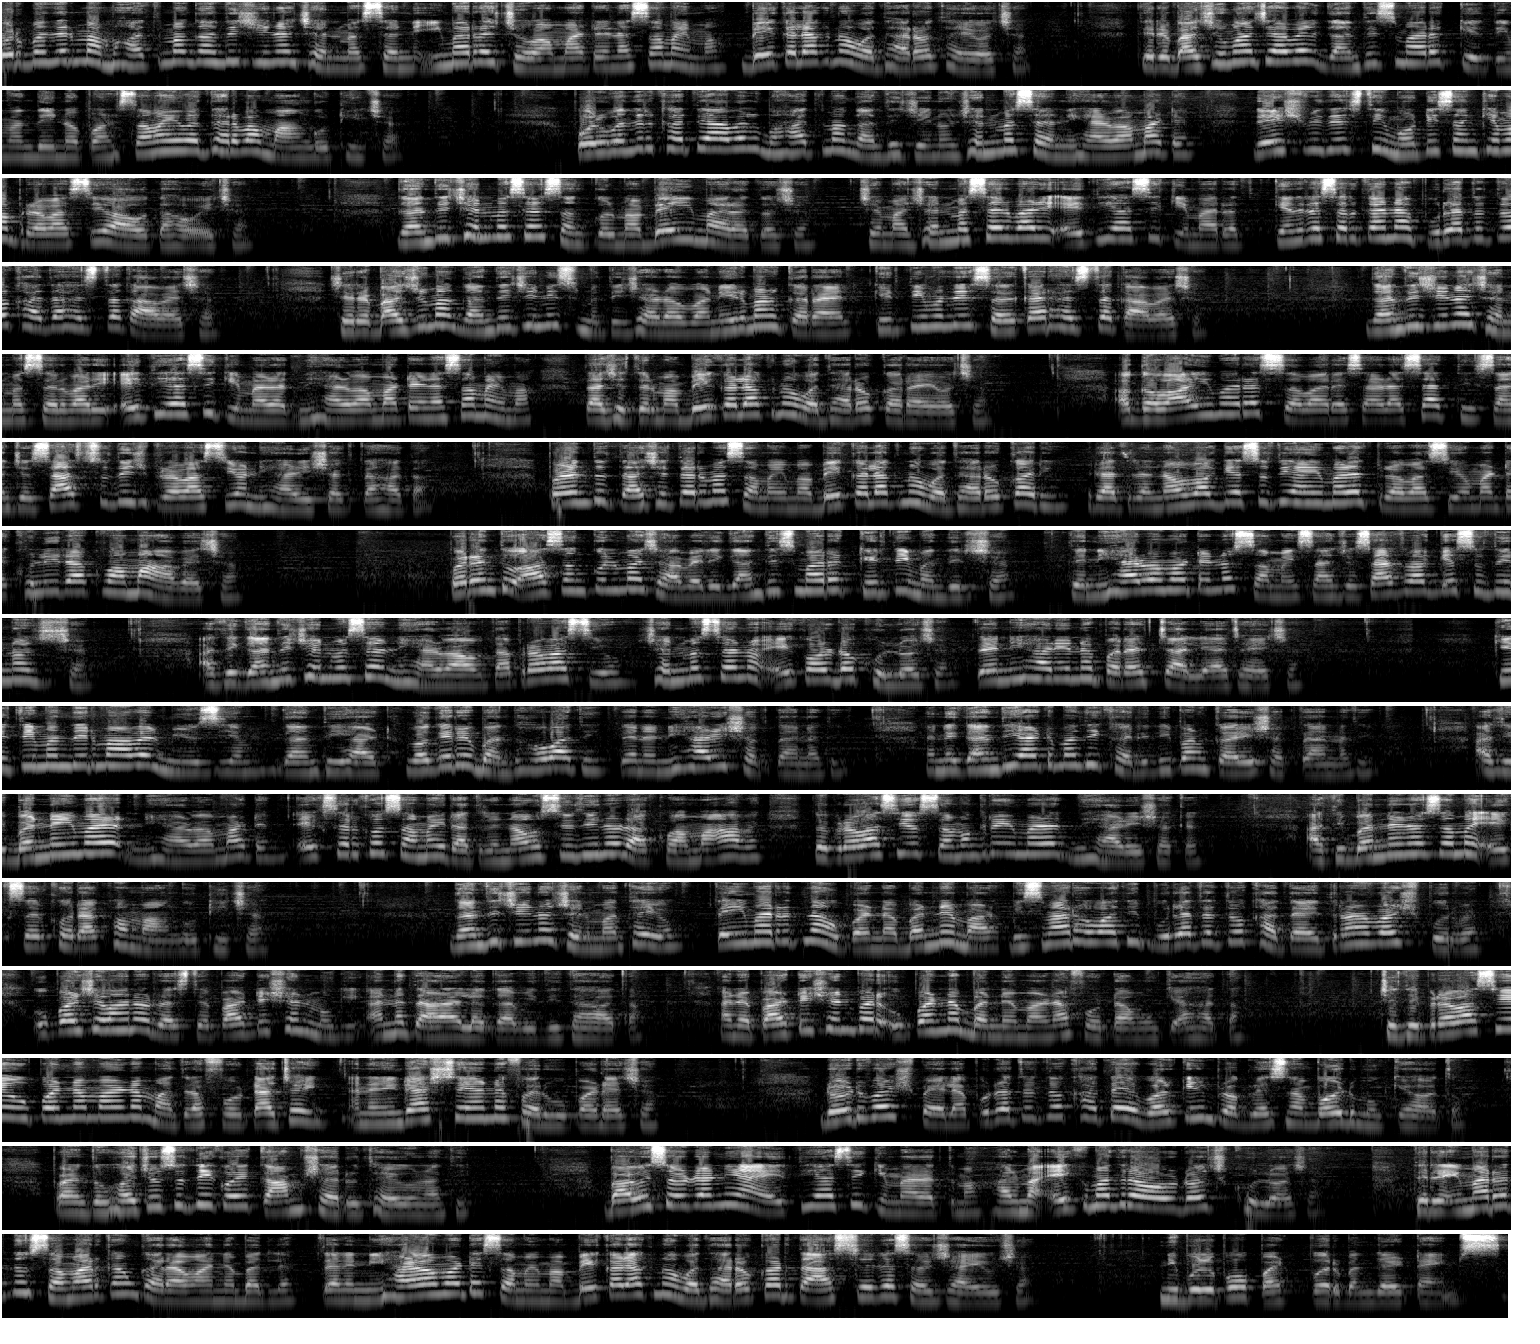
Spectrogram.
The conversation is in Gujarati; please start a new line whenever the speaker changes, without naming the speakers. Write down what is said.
પોરબંદરમાં મહાત્મા ગાંધીજીના જન્મસ્થળની ઇમારત જોવા માટેના સમયમાં બે કલાકનો વધારો થયો છે. ત્યારે બાજુમાં જ આવેલ ગાંધી સ્મારક કીર્તિ મંદિરનો પણ સમય વધારવા માંગ ઉઠી છે. પોરબંદર ખાતે આવેલ મહાત્મા ગાંધીજીનું જન્મસ્થળ નિહાળવા માટે દેશ વિદેશથી મોટી સંખ્યામાં પ્રવાસીઓ આવતા હોય છે. ગાંધી જન્મસ્થળ સંકુલમાં બે ઇમારતો છે, જેમાં જન્મસ્થળવાળી ઐતિહાસિક ઇમારત કેન્દ્ર સરકારના પુરાતત્વ ખાતા હસ્તક આવે છે. જ્યારે બાજુમાં ગાંધીજીની સ્મૃતિ જાળવવા નિર્માણ કરાયેલ કીર્તિ મંદિર સરકાર હસ્તક આવે છે. ગાંધીજીના જન્મ સરવારી ઐતિહાસિક ઇમારત નિહાળવા માટેના સમયમાં તાજેતરમાં બે કલાકનો વધારો કરાયો છે. અગાઉ આ ઇમારત સવારે સાડા સાતથી સાંજે સાત સુધી જ પ્રવાસીઓ નિહાળી શકતા હતા. પરંતુ તાજેતરમાં સમયમાં બે કલાકનો વધારો કરી રાત્રે નવ વાગ્યા સુધી આ ઇમારત પ્રવાસીઓ માટે ખુલ્લી રાખવામાં આવે છે. પરંતુ આ સંકુલમાં જ આવેલી ગાંધી સ્મારક કીર્તિ મંદિર છે. તે નિહાળવા માટેનો સમય સાંજે સાત વાગ્યા સુધીનો જ છે. આથી ગાંધી જન્મસ્થળ નિહાળવા આવતા પ્રવાસીઓ જન્મસ્થળનો એક ઓરડો ખુલ્લો છે. તે નિહાળીને પરત ચાલ્યા જાય છે. કીર્તિ મંદિરમાં આવેલ મ્યુઝિયમ, ગાંધી હાટ વગેરે બંધ હોવાથી તેને નિહાળી શકતા નથી અને ગાંધી હાટમાંથી ખરીદી પણ કરી શકતા નથી. આથી બંને ઇમારત નિહાળવા માટે એક સરખો સમય રાત્રે નવ સુધીનો રાખવામાં આવે તો પ્રવાસીઓ સમગ્ર ઇમારત નિહાળી શકે. આથી બંનેનો સમય એક સરખો રાખવા માંગ ઉઠી છે. ગાંધીજીનો જન્મ થયો. તે ઇમારતના ઉપરના બંને માળ બિસ્માર હોવાથી પુરાતત્વ ખાતાએ ત્રણ વર્ષ પૂર્વે ઉપર જવાનો રસ્તે પાર્ટીશન મૂકી અને તાળા લગાવી દીધા હતા અને પાર્ટીશન પર ઉપરના બંને માળના ફોટા મૂક્યા હતા. જેથી પ્રવાસીઓ ઉપરના માળના માત્ર ફોટા જોઈ અને નિરાશ થઈ અને ફરવું પડે છે. દોઢ વર્ષ પહેલાં પુરાતત્વ ખાતાએ વર્ક ઇન પ્રોગ્રેસનો બોર્ડ મૂક્યો હતો, પરંતુ હજુ સુધી કોઈ કામ શરૂ થયું નથી. બાવીસ ઓરડાની આ ઐતિહાસિક ઇમારતમાં હાલમાં એકમાત્ર ઓરડો જ ખુલ્લો છે. ત્યારે ઇમારતનું સમારકામ કરાવવાને બદલે તેને નિહાળવા માટે સમયમાં બે કલાકનો વધારો કરતા આશ્ચર્ય સર્જાયું છે. નિબુલ પોપટ, પોરબંદર ટાઈમ્સ.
